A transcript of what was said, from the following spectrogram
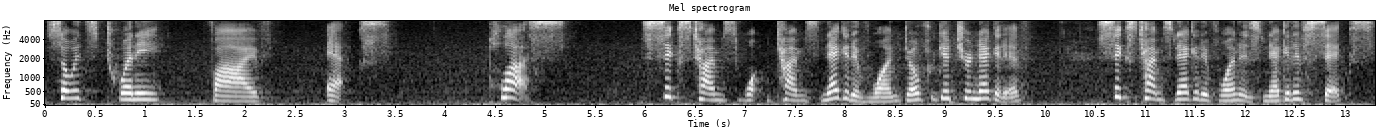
so it's 25x plus 6 times, one, times negative 1, don't forget your negative, 6 times negative 1 is negative 6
